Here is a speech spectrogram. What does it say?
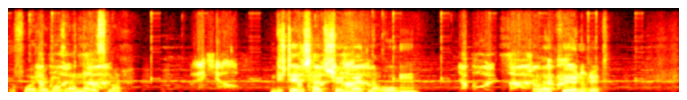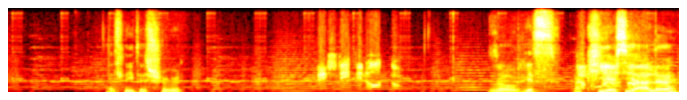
Bevor ich irgendwas anderes mache. Und die stelle ich halt schön weit nach oben. Aber Kühenritt. Das Lied ist schön. So, jetzt markiere ich sie alle.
